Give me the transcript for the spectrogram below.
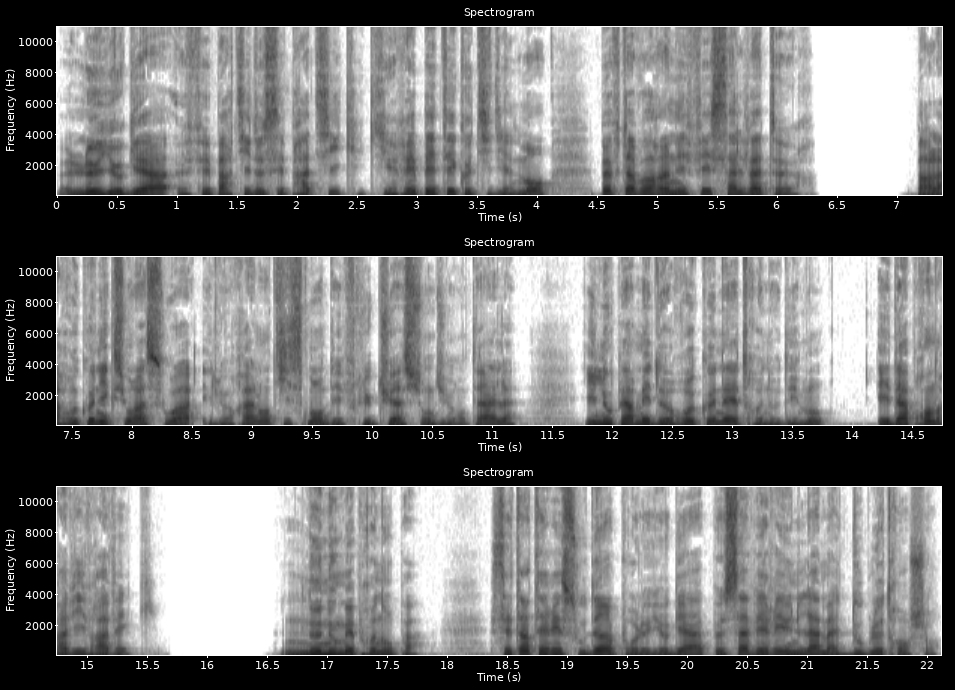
Le yoga fait partie de ces pratiques qui, répétées quotidiennement, peuvent avoir un effet salvateur. Par la reconnexion à soi et le ralentissement des fluctuations du mental, il nous permet de reconnaître nos démons et d'apprendre à vivre avec. Ne nous méprenons pas. Cet intérêt soudain pour le yoga peut s'avérer une lame à double tranchant.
